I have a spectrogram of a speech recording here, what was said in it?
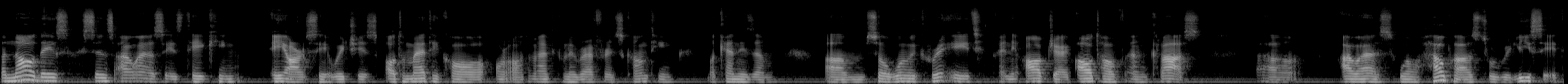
But nowadays since iOS is taking ARC which is automatical or automatically reference counting mechanism um, so when we create any object out of a class uh, iOS will help us to release it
